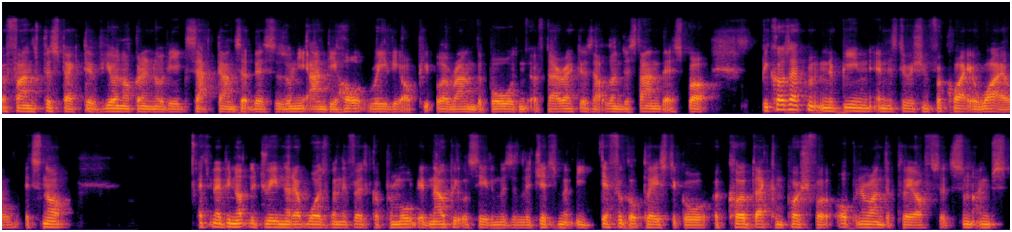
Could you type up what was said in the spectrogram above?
a fan's perspective, you're not going to know the exact answer to this. There's only Andy Holt, really, or people around the board of directors that will understand this. But because have been in this division for quite a while, it's not it's maybe not the dream that it was when they first got promoted. Now people see them as a legitimately difficult place to go, a club that can push for up and around the playoffs. It's sometimes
